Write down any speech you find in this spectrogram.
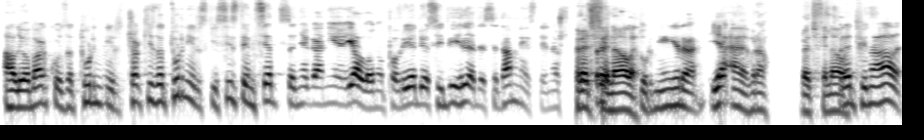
ali ovako za turnir, čak i za turnirski sistem, sjeti se njega nije, jel, ono, povrijedio se 2017. nešto pred, pred finale. turnira. Ja, e, bravo. Pred finale. Pred finale.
